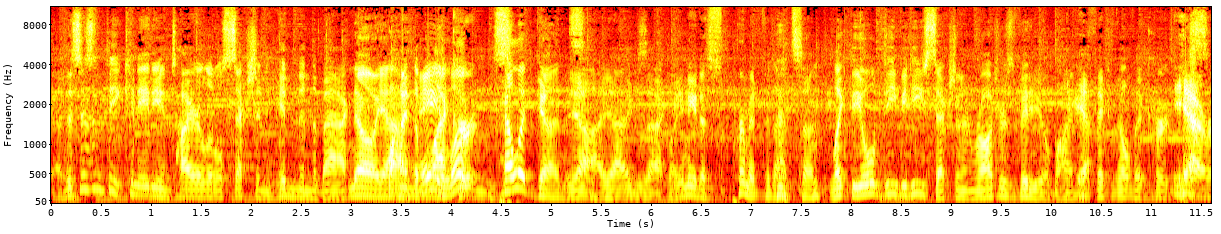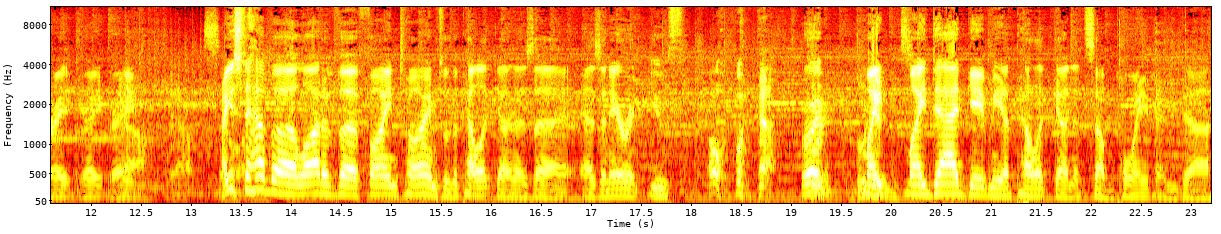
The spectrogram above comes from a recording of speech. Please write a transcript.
Yeah, this isn't the Canadian Tire little section hidden in the back. No, yeah. behind the Hey, black look, curtains. pellet guns. Yeah, yeah, exactly. You need a permit for that, son. like the old DVD section in Rogers Video behind Yeah. the thick velvet curtains. yeah, right, right, right. Yeah, yeah. So, I used to have a lot of uh, fine times with a pellet gun as a as an errant youth. Oh, yeah. Who- who my didn't? my dad gave me a pellet gun at some point, and uh,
